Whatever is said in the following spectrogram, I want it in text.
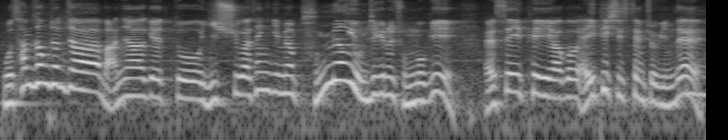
뭐 삼성전자 만약에 또 이슈가 생기면 분명히 움직이는 종목이 SAP하고 AP 시스템 쪽인데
